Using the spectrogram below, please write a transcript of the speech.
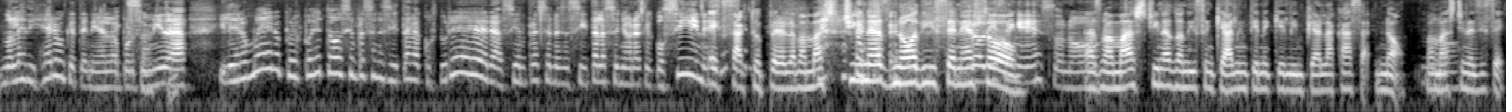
no les dijeron que tenían la oportunidad y le dijeron bueno pero después de todo siempre se necesita la costurera siempre se necesita la señora que cocine exacto pero las mamás chinas no dicen eso no dicen eso. no las mamás chinas no dicen que alguien tiene que limpiar la casa. No mamás chinas dicen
